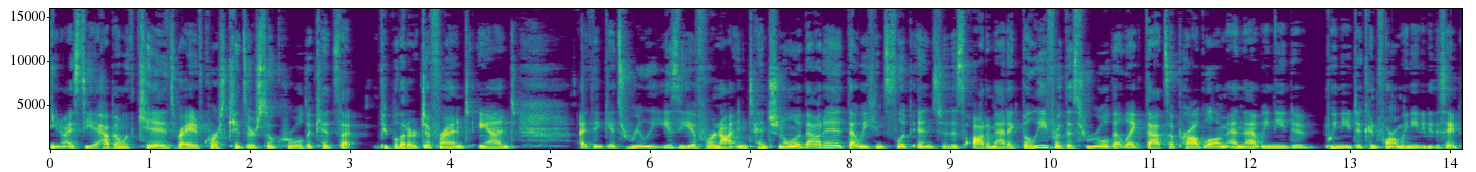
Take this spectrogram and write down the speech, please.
you know, I see it happen with kids, right? Of course, kids are so cruel to kids that people that are different. And I think it's really easy if we're not intentional about it that we can slip into this automatic belief or this rule that like that's a problem and that we need to we need to conform, we need to be the same.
